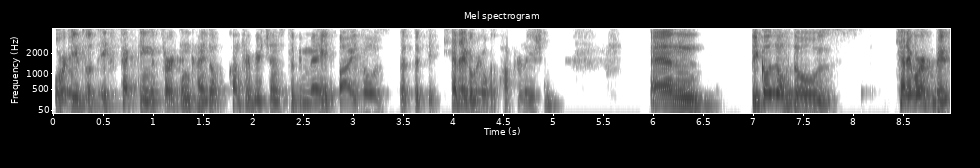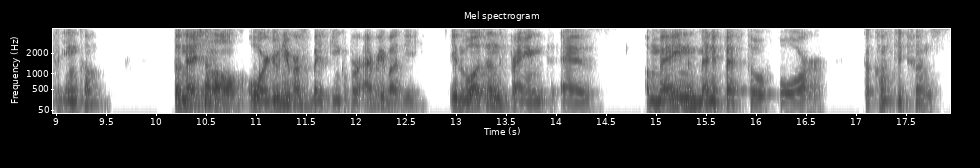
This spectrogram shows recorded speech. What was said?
or it was expecting a certain kind of contributions to be made by those specific category of the population. And because of those categorical basic income, the national or universal basic income for everybody, it wasn't framed as a main manifesto for the constituents.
